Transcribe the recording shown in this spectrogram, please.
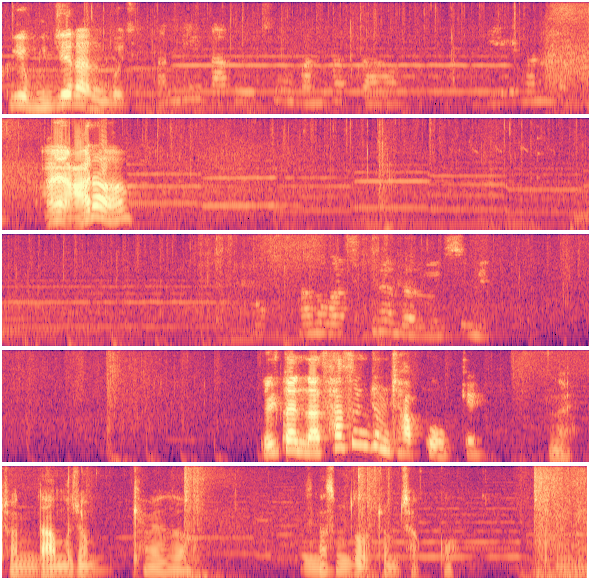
그게 문제라는 거지. 아니, 나도 지금 만났다. 얘기하는 거야. 아니 알아. 단호가 시키는 대로 열심히. 일단 나 사슴 좀 잡고 올게. 네, 전 나무 좀 캐면서 음. 사슴도 좀 잡고. 음.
